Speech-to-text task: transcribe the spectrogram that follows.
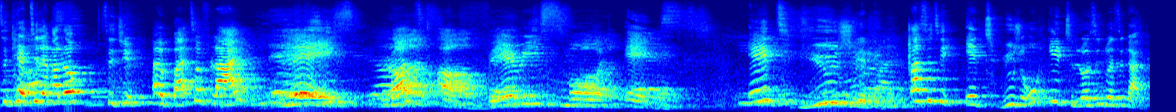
sikhethile kaloku sithi a butterfly lays lots of very small eggs it usually xa sithi it usually u-it lo zinto ezingaphi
